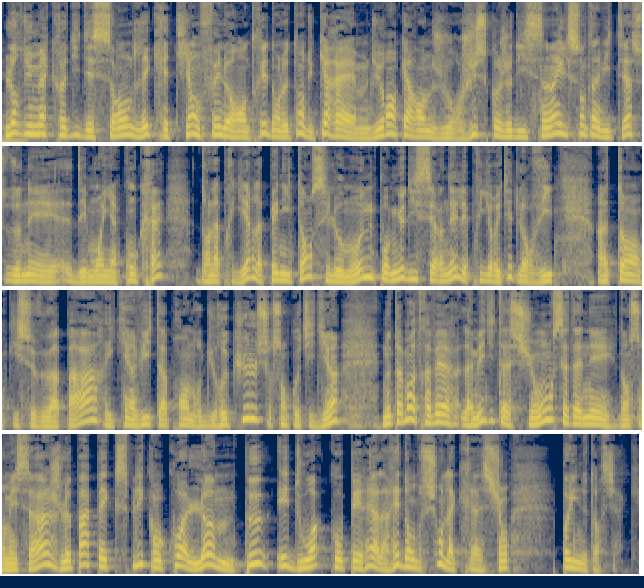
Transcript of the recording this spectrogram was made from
Lors du mercredi des cendres, les chrétiens ont fait leur entrée dans le temps du carême. Durant 40 jours jusqu'au jeudi saint, ils sont invités à se donner des moyens concrets dans la prière, la pénitence et l'aumône pour mieux discerner les priorités de leur vie. Un temps qui se veut à part et qui invite à prendre du recul sur son quotidien, notamment à travers la méditation. Cette année, dans son message, le pape explique en quoi l'homme peut et doit coopérer à la rédemption de la création. Pauline de Torsiac.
